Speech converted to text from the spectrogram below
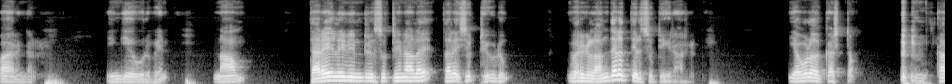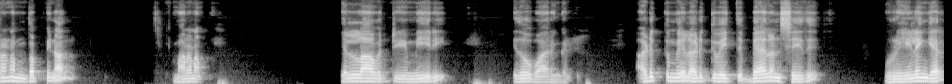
பாருங்கள் இங்கே ஒரு பெண். நாம் தரையில் நின்று சுற்றினாலே தலை சுற்றிவிடும். இவர்கள் அந்தரத்தில் சுற்றுகிறார்கள். எவ்வளோ கஷ்டம். கரணம் தப்பினால் மரணம். எல்லாவற்றையும் மீறி இதோ பாருங்கள். அடுக்கு மேல் அடுக்கு வைத்து பேலன்ஸ் செய்து ஒரு இளைஞர்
